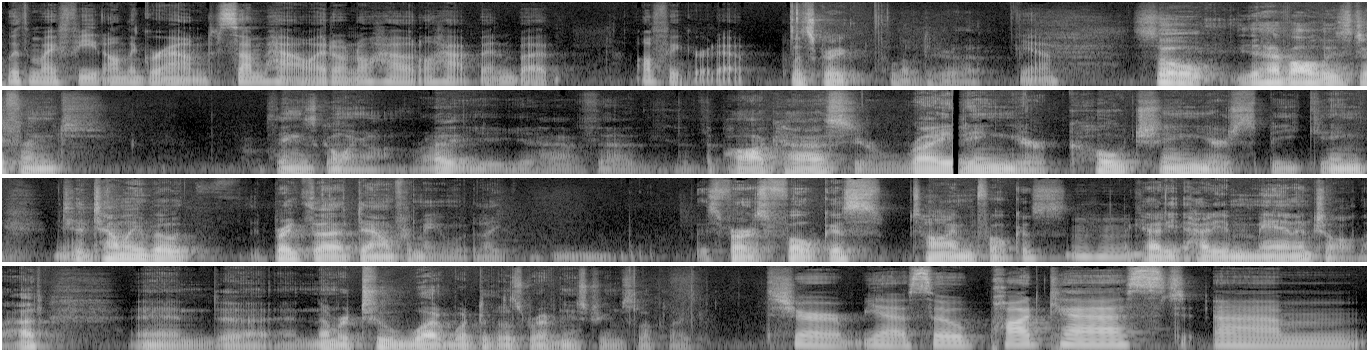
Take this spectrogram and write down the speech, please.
with my feet on the ground somehow. I don't know how it'll happen, but I'll figure it out. That's great. I love to hear that. Yeah. So you have all these different things going on, right? You, you have the, the podcast, you're writing, you're coaching, you're speaking. Yeah. To tell me about, break that down for me. Like as far as focus, time focus, mm-hmm. like how do you, how do you manage all that? And, uh, and number two, what, what do those revenue streams look like? Sure. Yeah. So podcast um,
